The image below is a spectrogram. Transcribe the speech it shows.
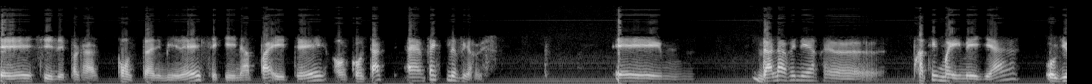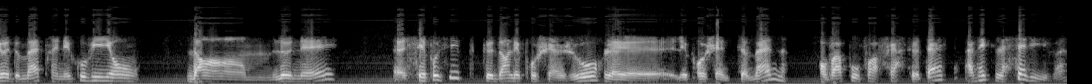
Et s'il n'est pas contaminé, c'est qu'il n'a pas été en contact avec le virus. Et dans l'avenir pratiquement immédiat, au lieu de mettre un écouvillon dans le nez, euh, c'est possible que dans les prochains jours, les, prochaines semaines, on va pouvoir faire ce test avec la salive, hein,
